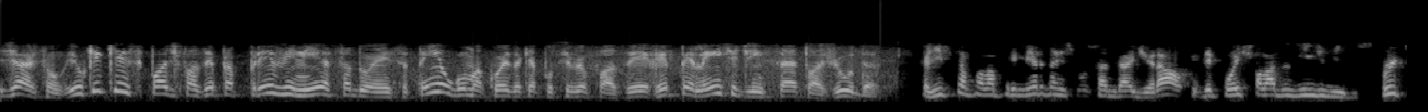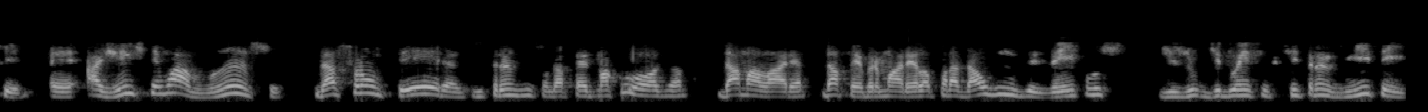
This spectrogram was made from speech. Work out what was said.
Gerson, e o que, que se pode fazer para prevenir essa doença? Tem alguma coisa que é possível fazer? Repelente de inseto ajuda? A gente precisa falar primeiro da responsabilidade geral e depois falar dos indivíduos. Por quê? É, a gente tem um avanço das fronteiras de transmissão da febre maculosa, da malária, da febre amarela, para dar alguns exemplos de, de doenças que se transmitem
